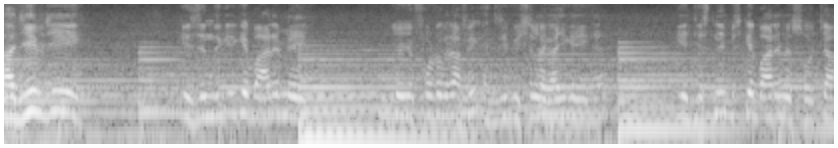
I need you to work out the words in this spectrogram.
राजीव जी की ज़िंदगी के बारे में जो ये फोटोग्राफिक एग्जीबिशन लगाई गई है, ये जिसने भी इसके बारे में सोचा,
